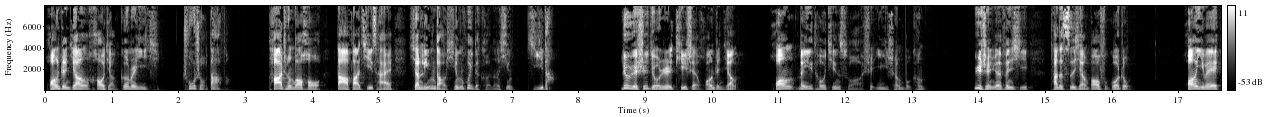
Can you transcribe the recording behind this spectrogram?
黄振江好讲哥们义气，出手大方，他承包后大发奇财，向领导行贿的可能性极大。六月十九日提审黄振江，黄眉头紧锁，是一声不吭。预审员分析，他的思想包袱过重。黄以为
